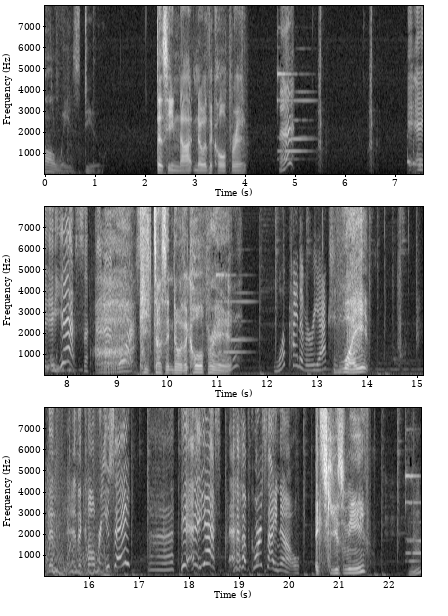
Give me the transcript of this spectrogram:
always do. Does he not know the culprit? Huh? Uh, uh, yes. Of course. He doesn't know the culprit. What kind of a reaction is What? The, the culprit, you say? Uh, uh, yes. Of course I know. Excuse me? Hmm?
